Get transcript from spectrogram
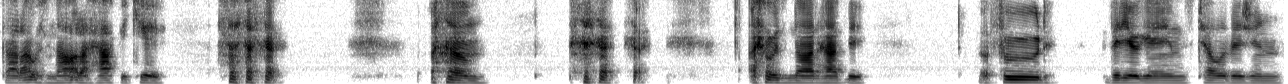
God, I was not a happy kid. um, I was not happy. Uh, food, video games, television.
